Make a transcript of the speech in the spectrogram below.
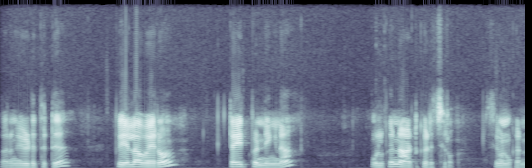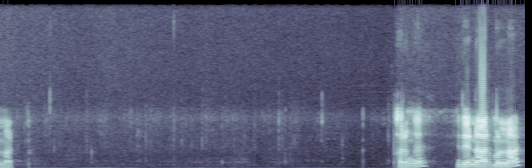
பாருங்கள் எடுத்துட்டு இப்போ எல்லா ஒயரும் டைட் பண்ணிங்கன்னா உங்களுக்கு நாட் கிடச்சிரும் சிவன் கண் நாட். பாருங்கள் இது நார்மல் நாட்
